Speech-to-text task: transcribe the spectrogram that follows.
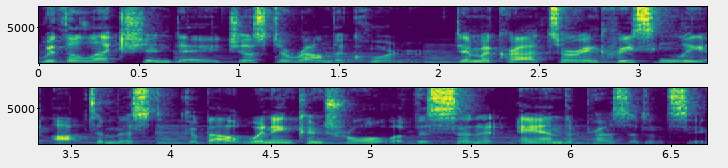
With Election Day just around the corner, Democrats are increasingly optimistic about winning control of the Senate and the presidency.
